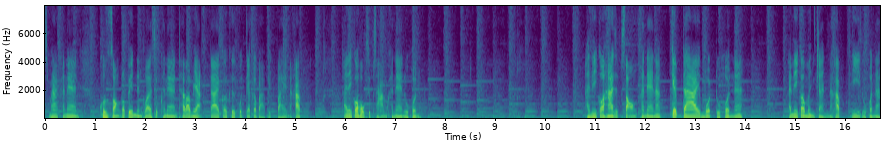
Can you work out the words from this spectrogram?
55 คะแนนคูณ2ก็เป็น 110 คะแนน ถ้าเราไม่อยากได้ก็คือกดกากบาทปิดไปนะครับ อันนี้ก็ 63 คะแนนทุกคน อันนี้ก็ 52 คะแนนนะ เก็บได้หมดทุกคนนะ อันนี้ก็เหมือนกันนะครับ นี่ทุกคนนะ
